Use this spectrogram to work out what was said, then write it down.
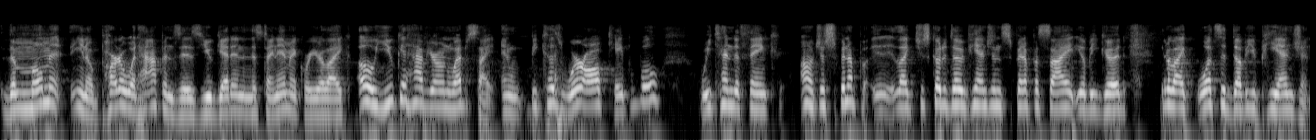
the moment you know part of what happens is you get into this dynamic where you're like oh you can have your own website and because we're all capable we tend to think oh just spin up eh, like just go to wp engine spin up a site you'll be good they're like what's a wp engine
